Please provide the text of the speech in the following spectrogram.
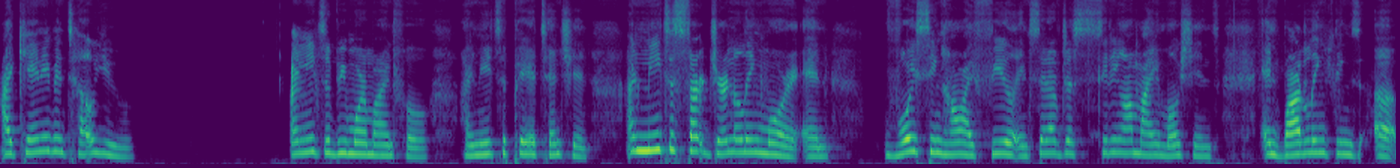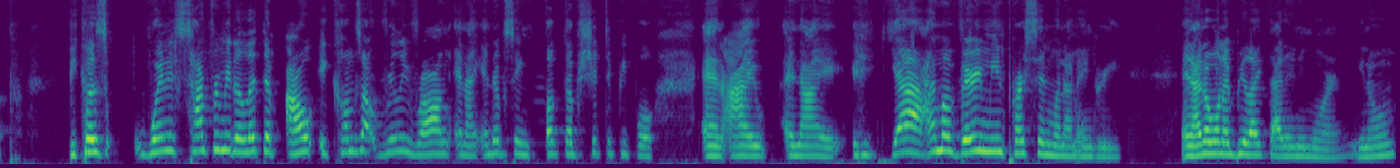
I can't even tell you. I need to be more mindful. I need to pay attention. I need to start journaling more and voicing how I feel instead of just sitting on my emotions and bottling things up. Because when it's time for me to let them out, it comes out really wrong and I end up saying fucked up shit to people. And I and I yeah, I'm a very mean person when I'm angry. And I don't want to be like that anymore, you know?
